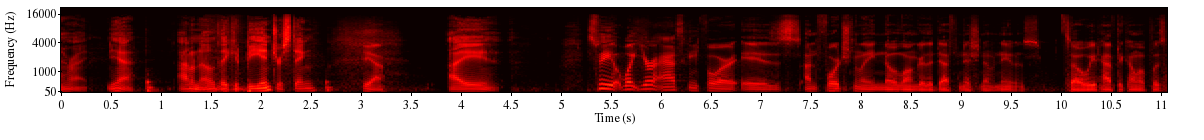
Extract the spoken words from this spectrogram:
all right. Yeah. I don't know. They could be interesting. Yeah. I See, what you're asking for is unfortunately no longer the definition of news. So we'd have to come up with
